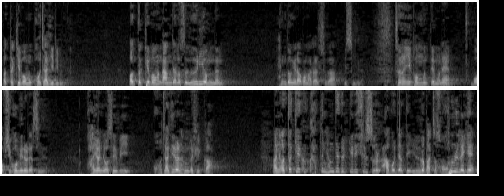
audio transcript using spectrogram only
어떻게 보면 고자질입니다. 어떻게 보면 남자로서 의리 없는 행동이라고 말할 수가 있습니다. 저는 이 본문 때문에 몹시 고민을 했습니다. 과연 요셉이 고자질을 한 것일까? 아니 어떻게 그 같은 형제들끼리 실수를 아버지한테 일러 바쳐 손을 내게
